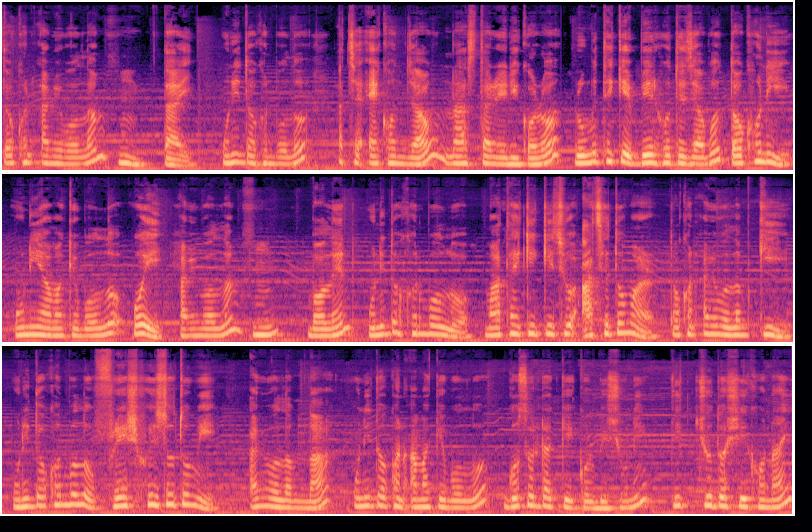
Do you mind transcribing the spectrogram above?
তখন আমি বললাম, হুম, তাই। উনি তখন বলল আচ্ছা এখন যাও, নাস্তা রেডি করো, রুমে থেকে বের হতে যাব। তখনই উনি আমাকে বলল, ওই। আমি বললাম, হুম। বলেন, উনি তখন বলল, মাথায় কি কিছু আছে তোমার? তখন আমি বললাম, কি? উনি তখন বলল, ফ্রেশ হয়েছো তুমি। আমি বললাম, না। উনি তখন আমাকে বলল, গোসলটা কে করবে শুনি? কিচ্ছু তো শিখো নাই।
